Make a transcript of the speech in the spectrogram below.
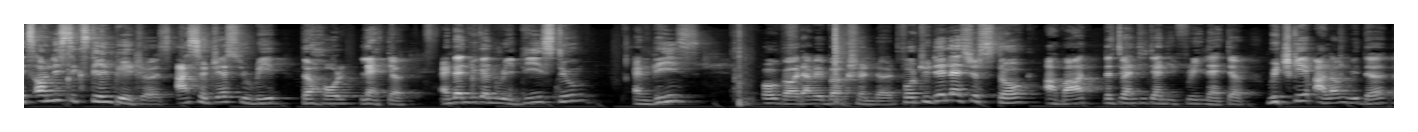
It's only 16 pages. I suggest you read the whole letter. And then you can read these two and these. Oh god, I'm a Berkshire nerd. For today, let's just talk about the 2023 letter, which came along with the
